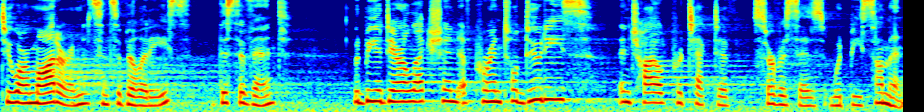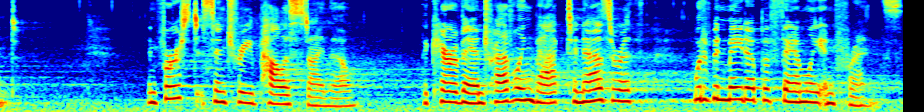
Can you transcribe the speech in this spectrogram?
To our modern sensibilities, this event would be a dereliction of parental duties and child protective services would be summoned. In first century Palestine, though, the caravan traveling back to Nazareth would have been made up of family and friends,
